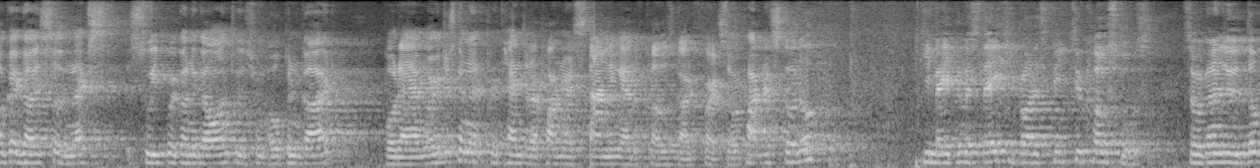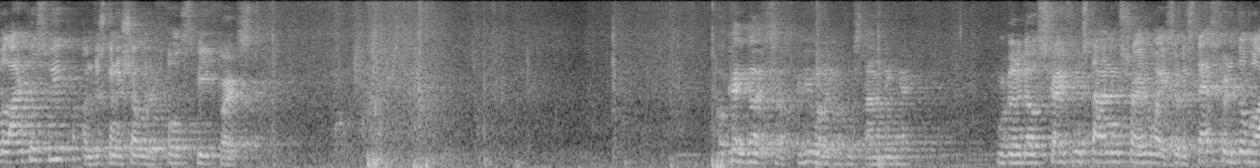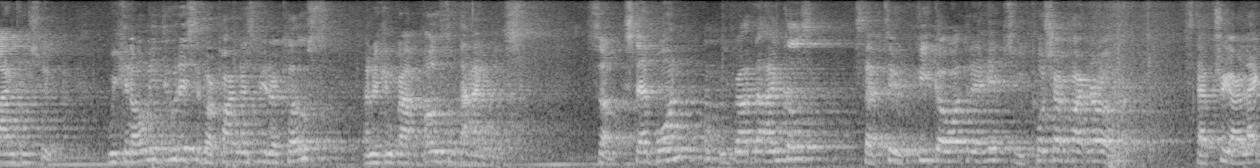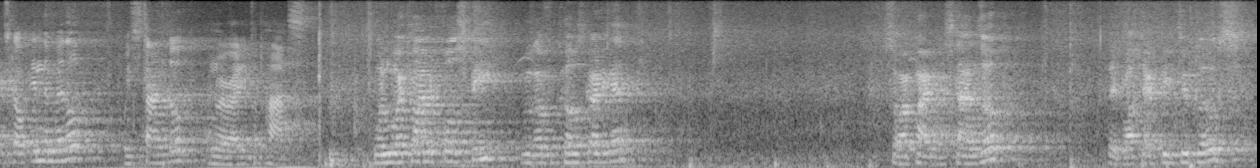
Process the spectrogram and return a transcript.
Okay guys, so the next sweep we're going to go on to is from open guard, but uh, we're just going to pretend that our partner is standing out of closed guard first. So our partner stood up, he made the mistake, he brought his feet too close to us. So we're going to do a double ankle sweep, I'm just going to show it at full speed first. Okay guys, so if you want to go from standing here, we're going to go straight from standing straight away. So the steps for the double ankle sweep. We can only do this if our partner's feet are close and we can grab both of the ankles. So step one, we grab the ankles. Step two, feet go onto the hips, we push our partner over. Step three, our legs go in the middle, we stand up and we're ready to pass. One more time at full speed, we'll go for close guard again. So our partner stands up, they brought their feet too close,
